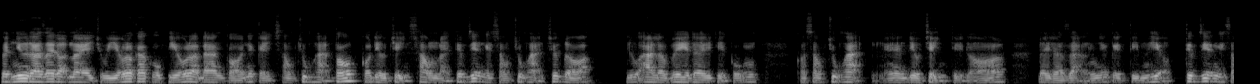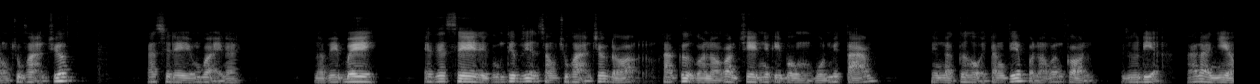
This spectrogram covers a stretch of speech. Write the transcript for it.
Gần như là giai đoạn này chủ yếu là các cổ phiếu là đang có những cái sóng trung hạn tốt, có điều chỉnh xong lại tiếp diễn cái sóng trung hạn trước đó. Ví dụ ALV đây thì cũng có sóng trung hạn. Điều chỉnh thì nó, đây là dạng những cái tín hiệu tiếp diễn cái sóng trung hạn trước. HCD cũng vậy này. NVB SSC thì cũng tiếp diễn sóng trung hạn trước đó. Kháng cự của nó còn trên những cái vùng 48 nên là cơ hội tăng tiếp của nó vẫn còn dư địa khá là nhiều.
